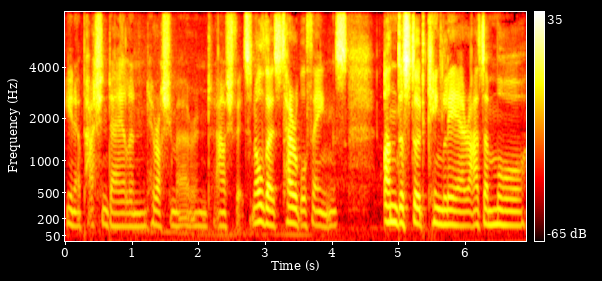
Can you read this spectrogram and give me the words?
you know, Passchendaele and Hiroshima and Auschwitz and all those terrible things, understood King Lear as a more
